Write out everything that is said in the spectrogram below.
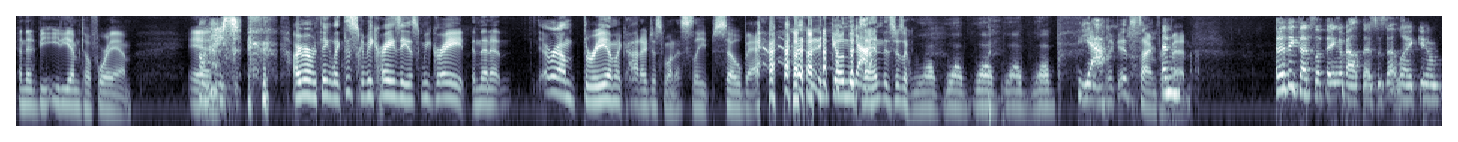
And then it'd be EDM till 4 a.m. And oh, nice. I remember thinking, like, this is going to be crazy. This is going to be great. And then at around three, I'm like, God, I just want to sleep so bad. you go in the Yeah. tent, it's just like whoa, whoa, whoa, whoa, whoa. Yeah. Like it's time for And- bed. And I think that's the thing about this is that like, you know,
